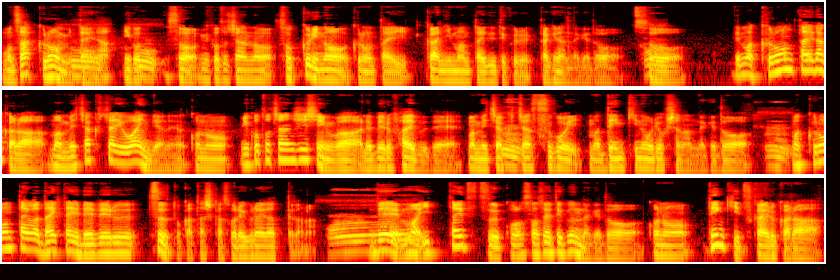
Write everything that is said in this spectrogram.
もうザ・クローンみたいな、みこ、うんそう、みことちゃんのそっくりのクローン体が2万体出てくるだけなんだけど、そう。で、まあ、クローン体だから、まあ、めちゃくちゃ弱いんだよね。この、みことちゃん自身はレベル5で、まあ、めちゃくちゃすごい、まあ、電気能力者なんだけど、うん。まあ、クローン体はだいたいレベル2とか確かそれぐらいだったかな。で、まあ、一体ずつ殺させていくんだけど、この、電気使えるから、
